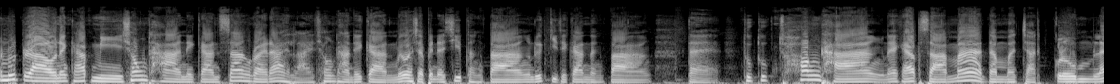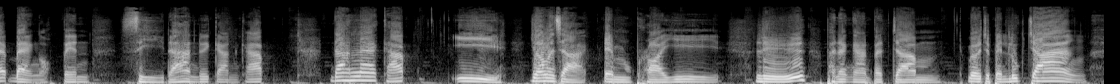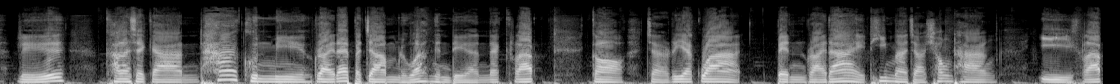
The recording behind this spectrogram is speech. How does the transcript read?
มนุษย์เรานะครับมีช่องทางในการสร้างรายได้หลายช่องทางด้วยกัน ไม่ว่าจะเป็นอาชีพต่างๆ หรือกิจการต่างๆ แต่ทุกๆช่องทางนะครับสามารถนำมาจัดกลุ่มและแบ่งออกเป็น 4 ด้านด้วยกันครับ ด้านแรกครับ E ย่อมาจาก employee หรือพนักงานประจำไม่ว่าจะเป็นลูกจ้าง หรือข้าราชการถ้าคุณมีรายได้ประจำหรือว่าเงินเดือนนะครับ ก็จะเรียกว่า เป็นรายได้ที่มาจากช่องทาง E ครับ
